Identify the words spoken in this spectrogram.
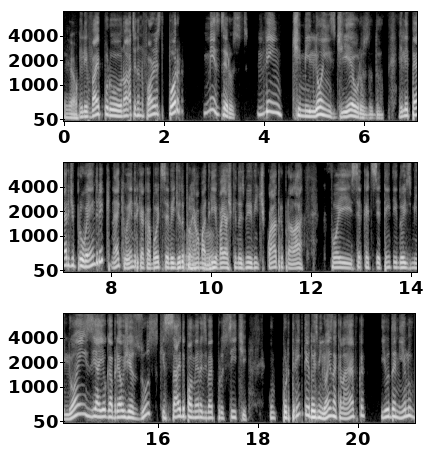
legal. Ele vai para o Nottingham Forest por míseros 20 milhões de euros, Dudu. Ele perde para o Hendrick, né? Que o Hendrick acabou de ser vendido para o Real Uhum. Madrid, vai acho que em 2024 para lá. Foi cerca de 72 milhões. E aí o Gabriel Jesus, que sai do Palmeiras e vai para o City por 32 milhões naquela época. E o Danilo,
